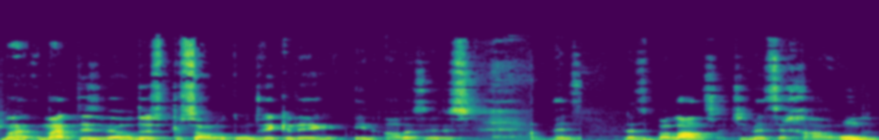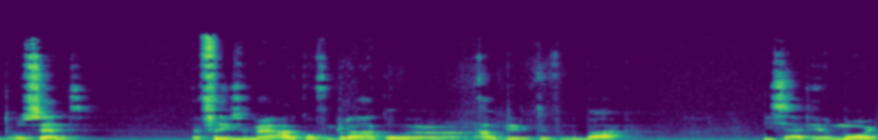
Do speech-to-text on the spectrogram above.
Maar, maar het is wel dus persoonlijke ontwikkeling in alles. Hè. Dus mensen, dat is balans. Weet je. Mensen gaan 100% een vriend van mij, Arco van Brakel, uh, oud-directeur van de Baak, die zei het heel mooi.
